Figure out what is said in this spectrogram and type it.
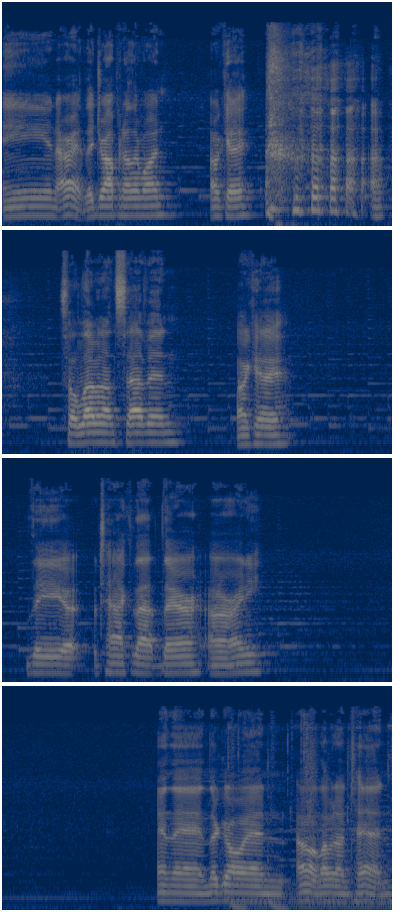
And alright, they drop another one. Okay. so 11 on 7. Okay. They uh, attack that there. Alrighty. And then they're going, oh, 11 on 10.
